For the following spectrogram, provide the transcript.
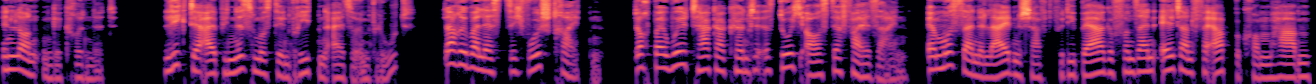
in London gegründet. Liegt der Alpinismus den Briten also im Blut? Darüber lässt sich wohl streiten. Doch bei Will Tucker könnte es durchaus der Fall sein. Er muss seine Leidenschaft für die Berge von seinen Eltern vererbt bekommen haben,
